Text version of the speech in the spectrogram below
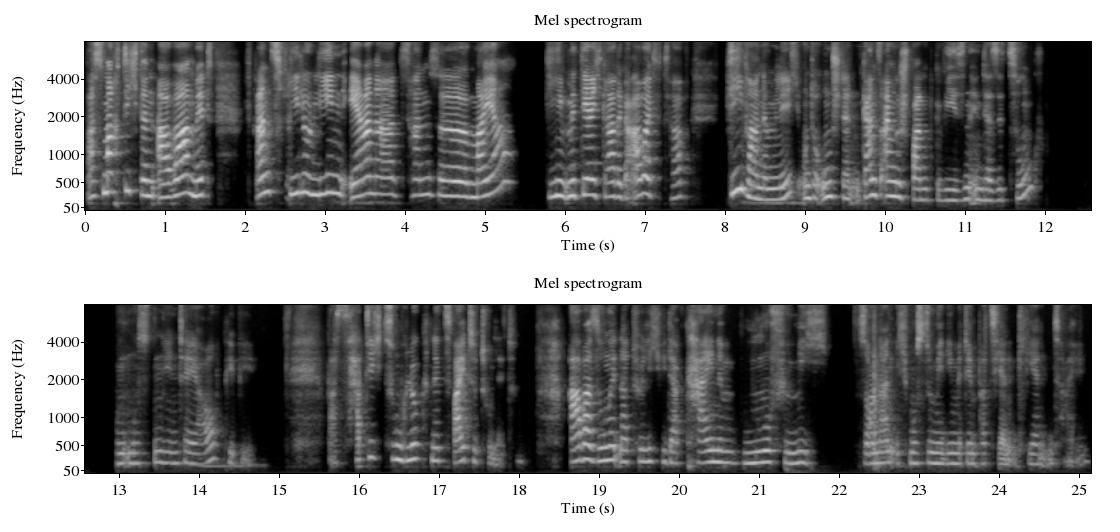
Was macht dich denn aber mit Franz Fridolin, Erna, Tante Meier, die, mit der ich gerade gearbeitet habe, die war nämlich unter Umständen ganz angespannt gewesen in der Sitzung und mussten hinterher auch pipi. Was hatte ich zum Glück eine zweite Toilette, aber somit natürlich wieder keinem nur für mich, sondern ich musste mir die mit dem Patienten, Klienten teilen.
